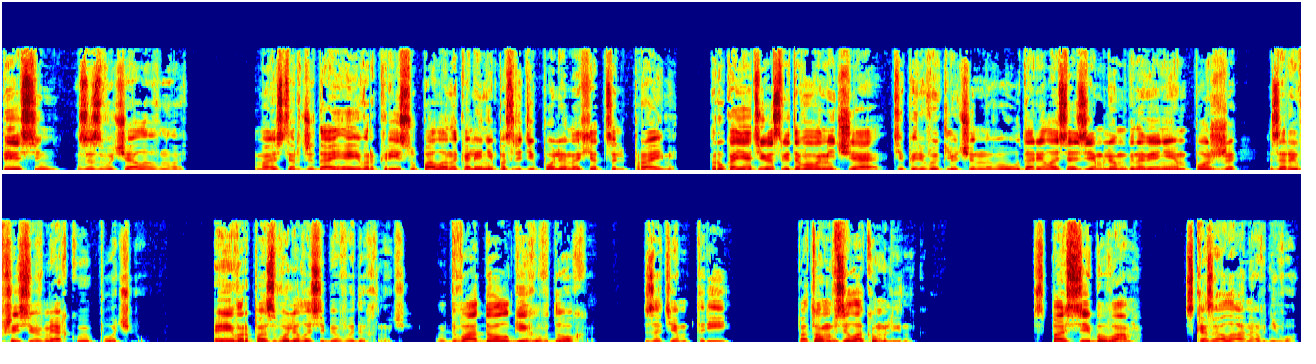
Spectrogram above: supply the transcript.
Песень зазвучала вновь. Мастер-джедай Эйвор Крис упала на колени посреди поля на Хетцель-Прайме. Рукоять ее светового меча, теперь выключенного, ударилась о землю мгновением позже, зарывшись в мягкую почву. Эйвор позволила себе выдохнуть. Два долгих вдоха, затем три, Потом взяла комлинг. «Спасибо вам», — сказала она в него.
